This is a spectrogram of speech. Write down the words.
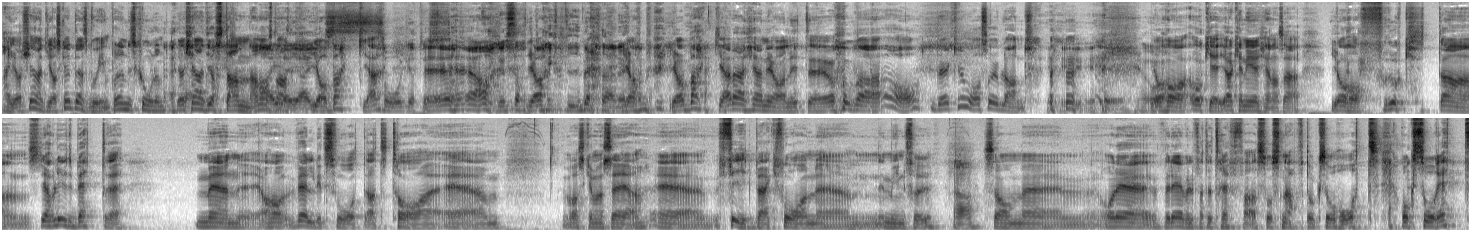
Ja, jag känner att jag ska inte ens gå in på den diskussionen. Jag känner att jag stannar någonstans. Aj, aj, aj, jag backar. såg att du Eh, satt- ja, du satt jag, mitt i något här nu. Jag, jag backar där känner jag lite och bara, ja, det kan vara så ibland. Jag har, okej, jag kan erkänna så här. Jag har fruktans... Jag har blivit bättre. Men jag har väldigt svårt att ta, eh, vad ska man säga, eh, feedback från eh, min fru. Ja. Som, eh, och det, det är väl för att det träffar så snabbt och så hårt och så rätt.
